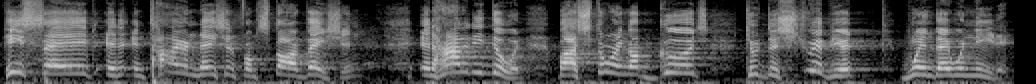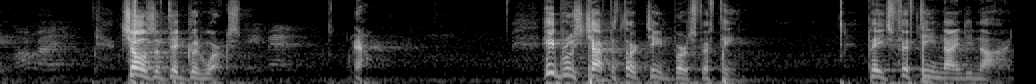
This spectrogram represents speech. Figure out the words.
He saved an entire nation from starvation. And how did he do it? By storing up goods to distribute when they were needed. Joseph did good works. Now, Hebrews chapter 13, verse 15, page 1599.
